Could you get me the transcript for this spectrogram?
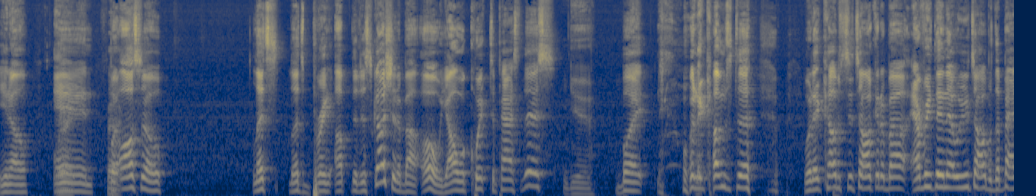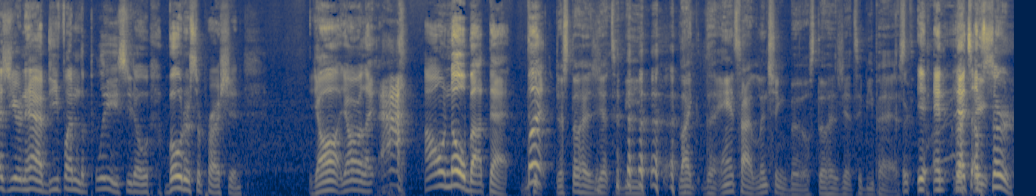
You know, and but Facts. also let's let's bring up the discussion about oh y'all were quick to pass this, Yeah. but when it comes to when it comes to talking about everything that we were talking about the past year and a half, defunding the police, you know, voter suppression, y'all y'all are like, ah, I don't know about that. But There still has yet to be, like, the anti lynching bill still has yet to be passed. yeah, and that's Like- absurd.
